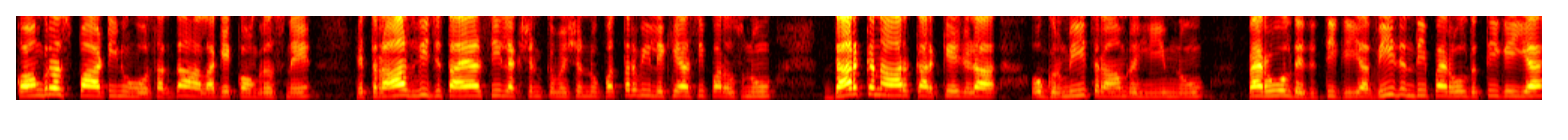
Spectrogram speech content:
ਕਾਂਗਰਸ ਪਾਰਟੀ ਨੂੰ ਹੋ ਸਕਦਾ, ਹਾਲਾਂਕਿ ਕਾਂਗਰਸ ਨੇ ਇਤਰਾਜ਼ ਵੀ ਜਤਾਇਆ ਸੀ ਇਲੈਕਸ਼ਨ ਕਮਿਸ਼ਨ ਨੂੰ ਪੱਤਰ ਵੀ ਲਿਖਿਆ ਸੀ, ਪਰ ਉਸ ਨੂੰ ਦਰਕਨਾਰ ਕਰਕੇ ਜਿਹੜਾ ਉਹ ਗੁਰਮੀਤ ਰਾਮ ਰਹੀਮ ਨੂੰ ਪੈਰੋਲ ਦੇ ਦਿੱਤੀ ਗਈ ਆ 20 ਦਿਨ ਦੀ ਪੈਰੋਲ ਦਿੱਤੀ ਗਈ ਹੈ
